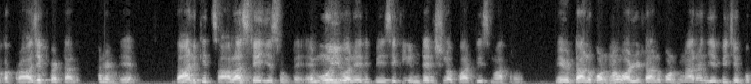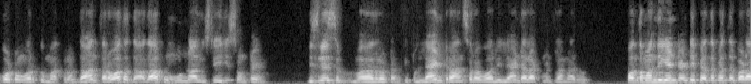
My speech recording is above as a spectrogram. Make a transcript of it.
ఒక ప్రాజెక్ట్ పెట్టాలి అని అంటే దానికి చాలా స్టేజెస్ ఉంటాయి. ఎంఓయు అనేది బేసిక్లీ ఇంటెన్షన్ ఆఫ్ పార్టీస్ మాత్రమే. మేము ఇట్లా అనుకుంటున్నాం వాళ్ళు ఇట్లా అనుకుంటున్నారు అని చెప్పి చెప్పుకోవటం వరకు మాత్రం దాని తర్వాత దాదాపు మూడు నాలుగు స్టేజెస్ ఉంటాయండి. బిజినెస్ మొదలవటానికి. ఇప్పుడు ల్యాండ్ ట్రాన్స్ఫర్ అవ్వాలి ల్యాండ్ అలాట్మెంట్లు అన్నారు. కొంతమందికి ఏంటంటే పెద్ద పెద్ద బడా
